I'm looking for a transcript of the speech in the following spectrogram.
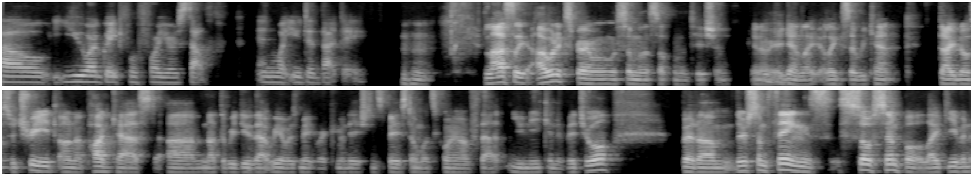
how you are grateful for yourself and what you did that day. Mhm. And lastly, I would experiment with some of the supplementation. You know, Mhm. again, like like I said, we can't diagnose or treat on a podcast. Um, not that we do that. We always make recommendations based on what's going on for that unique individual. But um, there's some things so simple, like even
